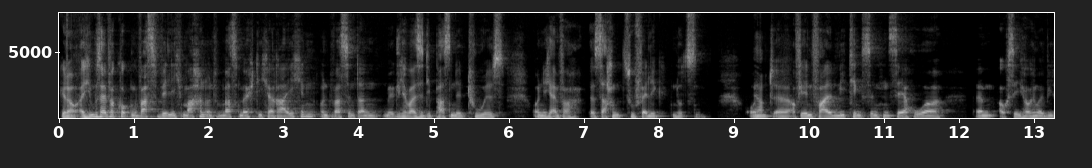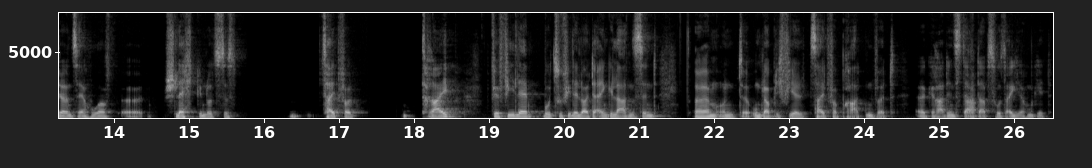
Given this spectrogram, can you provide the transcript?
Genau, ich muss einfach gucken, was will ich machen und was möchte ich erreichen und was sind dann möglicherweise die passenden Tools und nicht einfach äh, Sachen zufällig nutzen. Und ja. Äh, auf jeden Fall, Meetings sind ein sehr hoher ähm, auch sehe ich auch immer wieder ein sehr hoher, äh, schlecht genutztes Zeitvertreib für viele, wo zu viele Leute eingeladen sind ähm, und äh, unglaublich viel Zeit verbraten wird, äh, gerade in Startups, wo es eigentlich darum geht,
